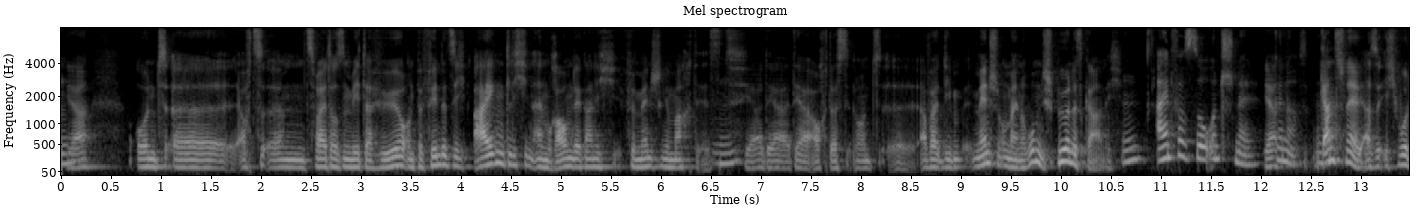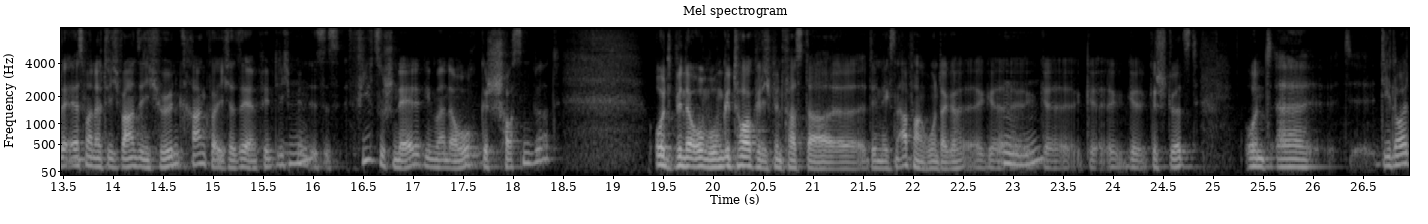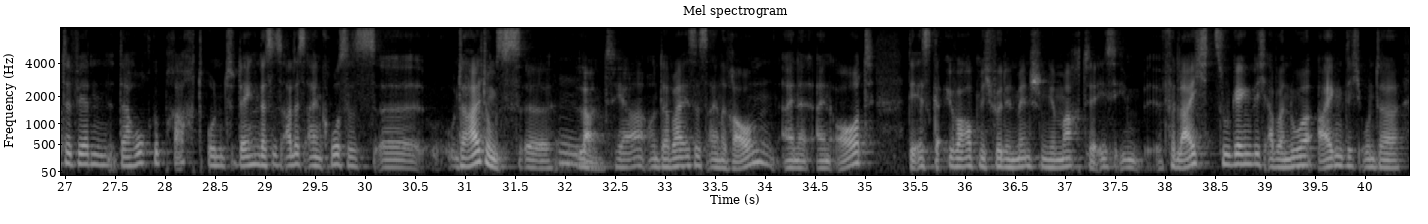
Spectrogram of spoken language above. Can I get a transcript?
Ja, und äh, auf ähm, 2000 Meter Höhe und befindet sich eigentlich in einem Raum, der gar nicht für Menschen gemacht ist. Ja, der, der auch das, und, äh, aber die Menschen um einen herum, die spüren es gar nicht. Einfach so und schnell. Ja, Genau. Ganz schnell. Also ich wurde erstmal natürlich wahnsinnig höhenkrank, weil ich ja sehr empfindlich Mhm. bin. Es ist viel zu schnell, wie man da hochgeschossen wird. Und bin da oben rumgetorkelt. Ich bin fast da äh, den nächsten Abhang runtergestürzt. Ge, Mhm. ge, ge, ge, gestürzt. Und äh, die Leute werden da hochgebracht und denken, das ist alles ein großes äh, Unterhaltungsland. Mhm. Ja? Und dabei ist es ein Raum, eine, ein Ort, der ist überhaupt nicht für den Menschen gemacht. Der ist ihm vielleicht zugänglich, aber nur eigentlich unter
